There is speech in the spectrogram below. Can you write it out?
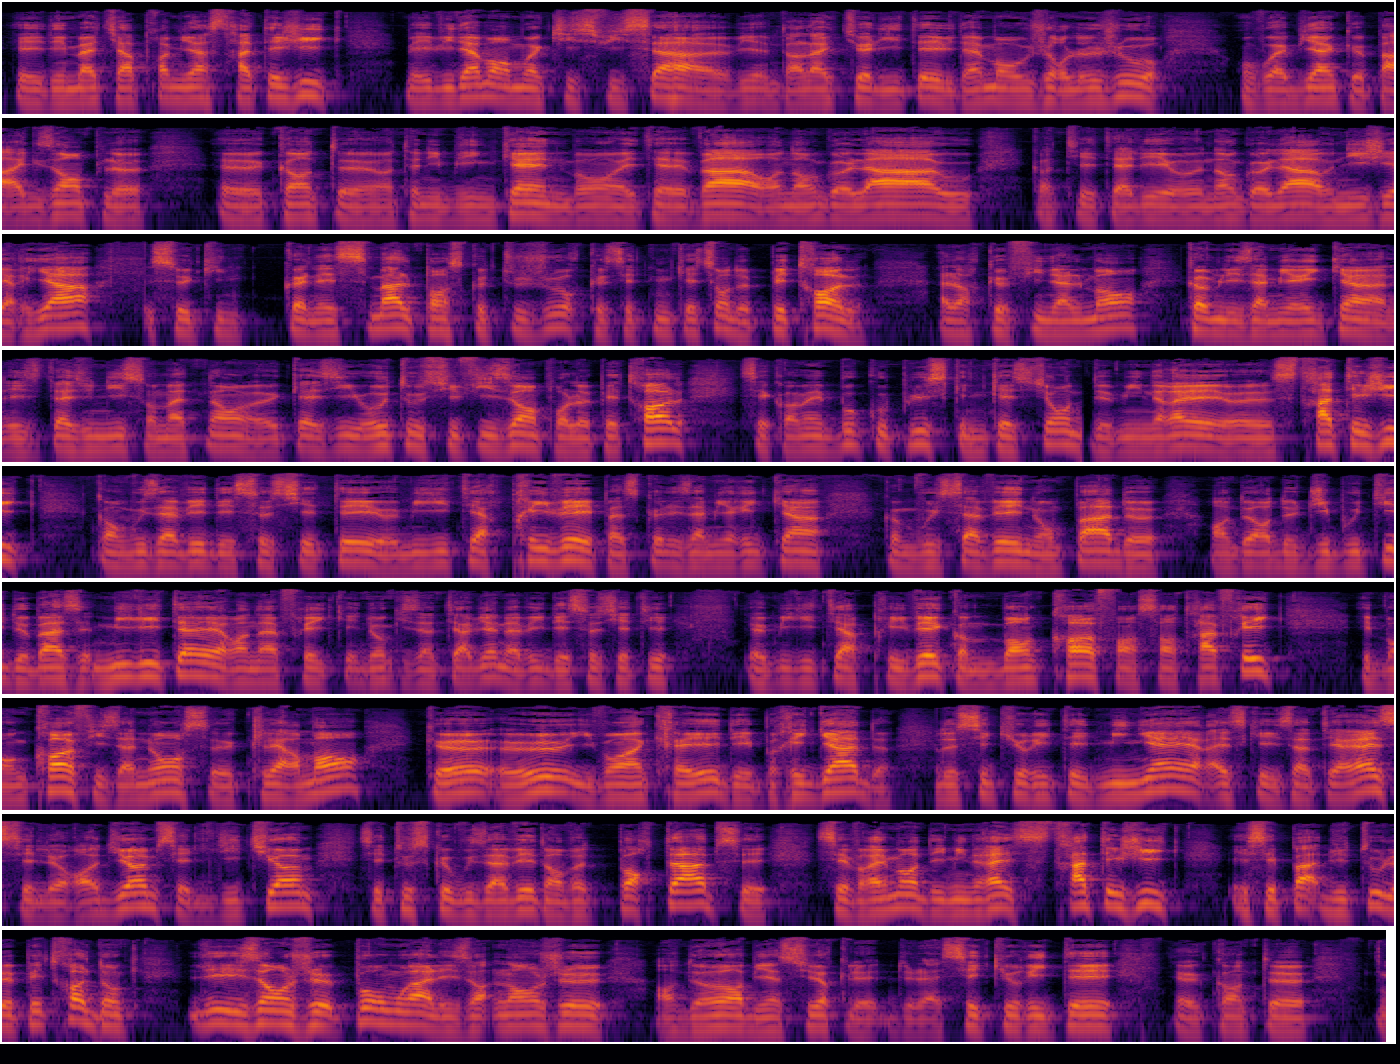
et des matières premières stratégiques, mais évidemment, moi qui suis ça euh, dans l'actualité, évidemment au jour le jour, on voit bien que par exemple euh, quand euh, Anthony Blinken bon, était, va en Angola ou quand il est allé en Angola, au Nigeria, ceux qui connaissent mal pensent que toujours que c'est une question de pétrole. Alors que finalement, comme les Américains, les États-Unis sont maintenant euh, quasi autosuffisants pour le pétrole, c'est quand même beaucoup plus qu'une question de minerais stratégiques quand vous avez des sociétés euh, militaires privées, parce que les Américains, comme vous le savez, n'ont pas de, en dehors de Djibouti de base militaire en Afrique, et donc ils interviennent avec des sociétés euh, militaires privées comme Bancroft en Centrafrique. Et Bancroft, ils annoncent clairement que eux, ils vont créer des brigades de sécurité minière. Est-ce qu'ils s'intéressent C'est le rhodium, c'est le lithium, c'est tout ce que vous avez dans votre portable. C'est vraiment des minerais stratégiques et c'est pas du tout le pétrole. Donc les enjeux, pour moi, l'enjeu en dehors bien sûr de la sécurité, euh, quand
